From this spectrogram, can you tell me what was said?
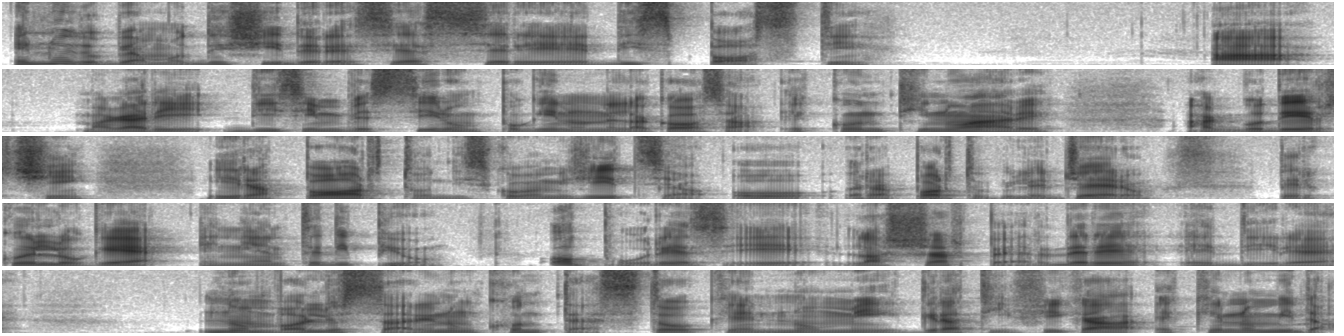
E noi dobbiamo decidere se essere disposti a magari disinvestire un pochino nella cosa e continuare a goderci il rapporto di scopo amicizia o rapporto più leggero per quello che è e niente di più, oppure se lasciar perdere e dire non voglio stare in un contesto che non mi gratifica e che non mi dà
